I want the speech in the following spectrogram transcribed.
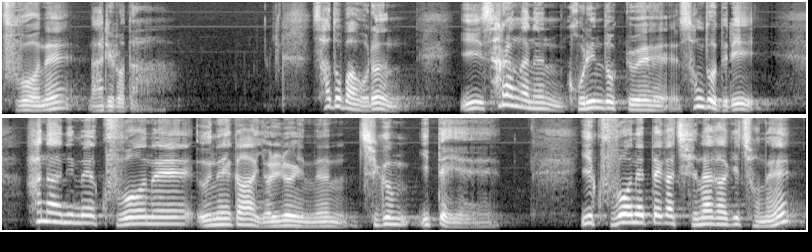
구원의 날이로다. 사도 바울은 이 사랑하는 고린도 교회 성도들이 하나님의 구원의 은혜가 열려 있는 지금 이때에 이 구원의 때가 지나가기 전에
